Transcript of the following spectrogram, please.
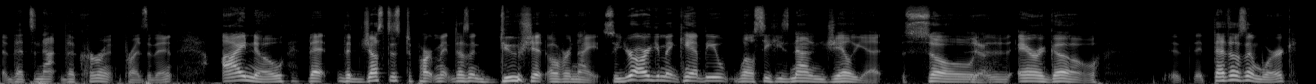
that's not the current president, I know that the Justice Department doesn't do shit overnight. So your argument can't be, well, see, he's not in jail yet. So, Yeah. ergo, it- it- that doesn't work.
